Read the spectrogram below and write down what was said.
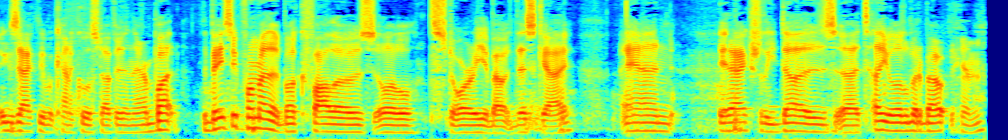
exactly what kind of cool stuff is in there. But the basic format of the book follows a little story about this guy, and it actually does uh, tell you a little bit about him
